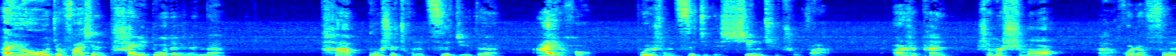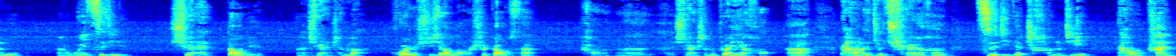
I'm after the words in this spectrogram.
哎呦，我就发现太多的人呢，他不是从自己的爱好，不是从自己的兴趣出发，而是看什么时髦啊，或者父母。啊，为自己选到底呃选什么，或者学校老师告诉他考呃选什么专业好啊，然后呢就权衡自己的成绩，然后看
